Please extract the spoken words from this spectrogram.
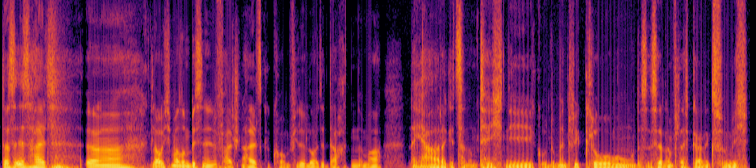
Das ist halt, äh, glaube ich, immer so ein bisschen in den falschen Hals gekommen. Viele Leute dachten immer, naja, da geht es dann um Technik und um Entwicklung und das ist ja dann vielleicht gar nichts für mich.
